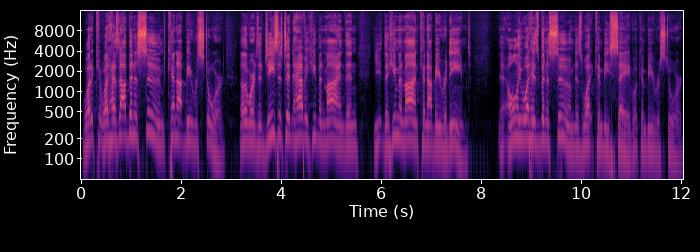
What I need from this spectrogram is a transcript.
What, what has not been assumed cannot be restored. In other words, if Jesus didn't have a human mind, then the human mind cannot be redeemed. Only what has been assumed is what can be saved, what can be restored.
